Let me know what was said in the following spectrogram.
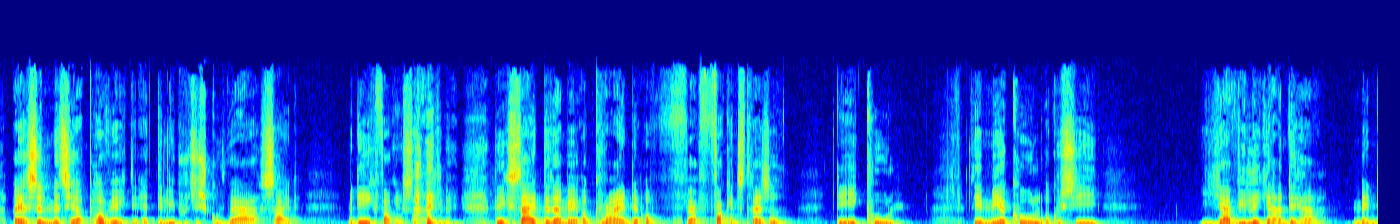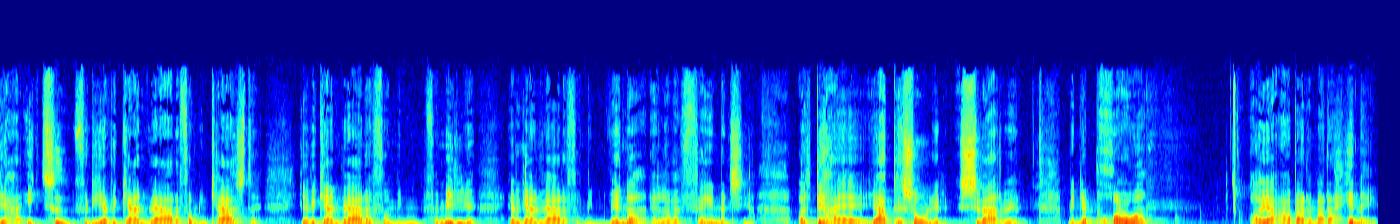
Og jeg er selv med til at påvirke det, at det lige pludselig skulle være sejt. Men det er ikke fucking sejt. Det er ikke sejt det der med at grinde og være fucking stresset. Det er ikke cool. Det er mere cool at kunne sige, jeg ville gerne det her, men jeg har ikke tid, fordi jeg vil gerne være der for min kæreste. Jeg vil gerne være der for min familie. Jeg vil gerne være der for mine venner, eller hvad fanden man siger. Og det har jeg, jeg er personligt svært ved, men jeg prøver, og jeg arbejder mig derhen af.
